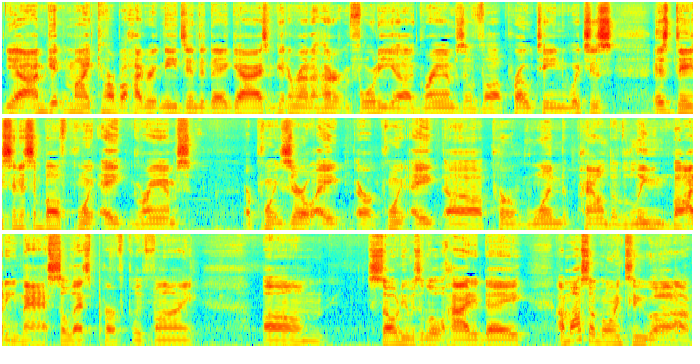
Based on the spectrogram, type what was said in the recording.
yeah, I'm getting my carbohydrate needs in today, guys. I'm getting around 140 uh, grams of uh, protein, which is is decent. It's above 0.8 grams or 0.08 or 0.8 uh, per one pound of lean body mass. So that's perfectly fine. Um, sodium is a little high today. I'm also going to uh,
